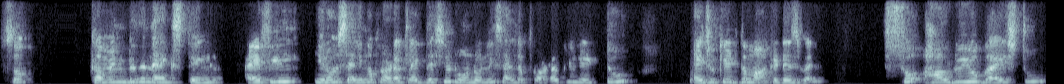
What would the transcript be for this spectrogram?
So coming to the next thing, I feel you know selling a product like this, you don't only sell the product, you need to educate the market as well. So how do you guys to,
